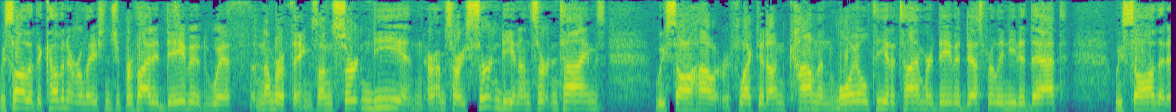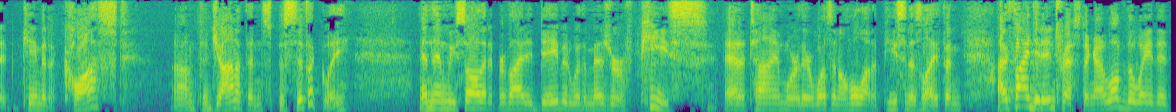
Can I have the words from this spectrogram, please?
We saw that the covenant relationship provided David with a number of things, uncertainty and, or I'm sorry, certainty in uncertain times. We saw how it reflected uncommon loyalty at a time where David desperately needed that. We saw that it came at a cost um, to Jonathan specifically. And then we saw that it provided David with a measure of peace at a time where there wasn't a whole lot of peace in his life. And I find it interesting. I love the way that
